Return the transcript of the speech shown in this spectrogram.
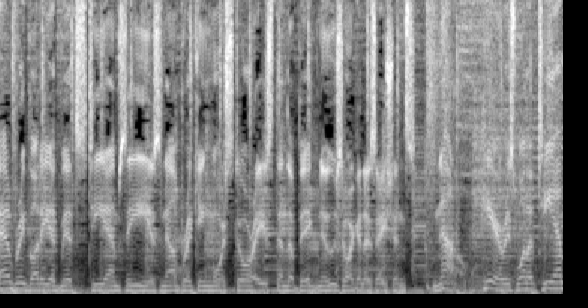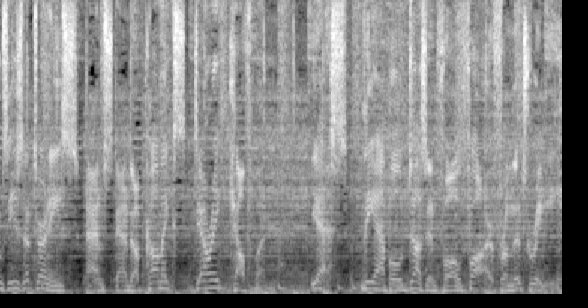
Everybody admits TMZ is now breaking more stories than the big news organizations. Now, here is one of TMZ's attorneys and stand up comics, Derek Kaufman. Yes, the apple doesn't fall far from the tree.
